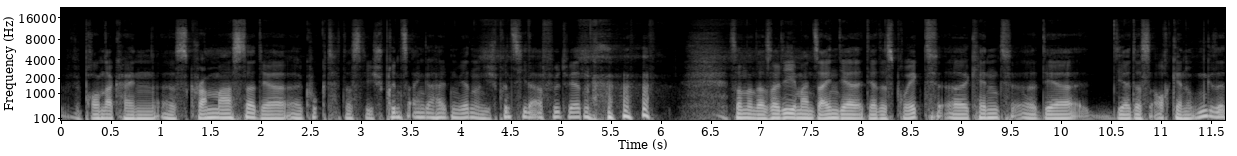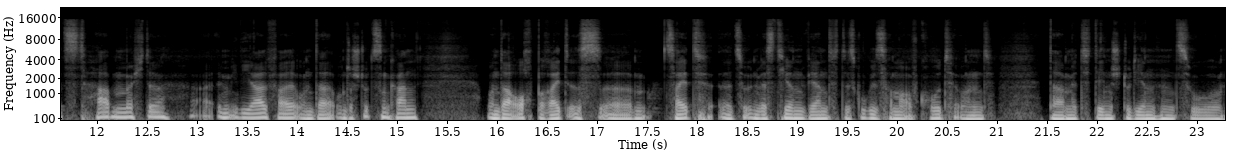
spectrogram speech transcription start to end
wir brauchen da keinen äh, Scrum Master, der äh, guckt, dass die Sprints eingehalten werden und die Sprintziele erfüllt werden. sondern da sollte jemand sein, der, der das Projekt äh, kennt, äh, der, der das auch gerne umgesetzt haben möchte, äh, im Idealfall und da unterstützen kann und da auch bereit ist, ähm, Zeit äh, zu investieren während des Google Summer of Code und da mit den Studierenden zu,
